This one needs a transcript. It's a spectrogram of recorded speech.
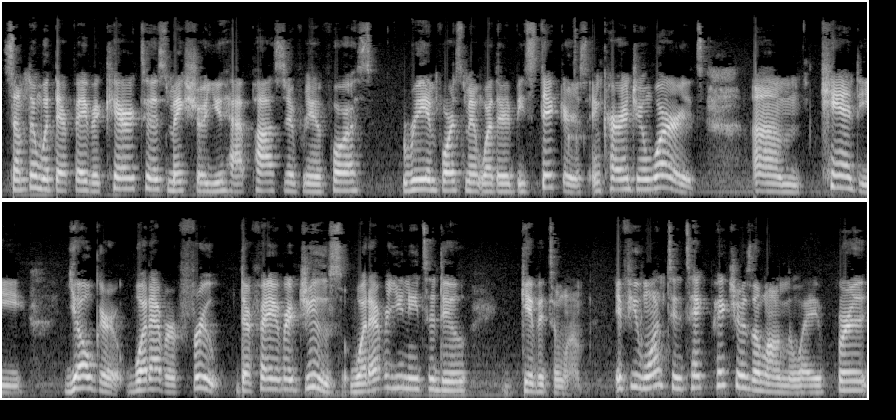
Something with their favorite characters. Make sure you have positive reinforce, reinforcement, whether it be stickers, encouraging words, um, candy, yogurt, whatever, fruit, their favorite juice, whatever you need to do, give it to them. If you want to, take pictures along the way for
